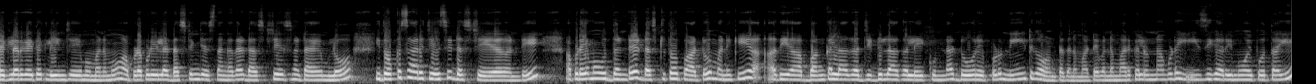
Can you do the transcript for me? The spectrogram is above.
రెగ్యులర్గా అయితే క్లీన్ చేయము మనము. అప్పుడప్పుడు ఇలా డస్టింగ్ చేస్తాం కదా డస్ట్ చేసిన టైంలో ఇది ఒక్కసారి చేసి డస్ట్ చేయండి. అప్పుడు ఏమవుద్దంటే డస్ట్తో పాటు మనకి అది ఆ బంకలాగా జిడ్డులాగా లేకుండా డోర్ ఎప్పుడు నీట్గా ఉంటుంది అనమాట ఏమైనా మరకలు ఉన్నా కూడా ఈజీగా రిమూవ్ అయిపోతాయి.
